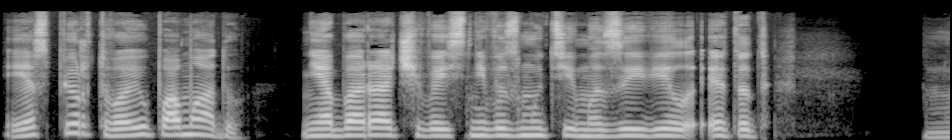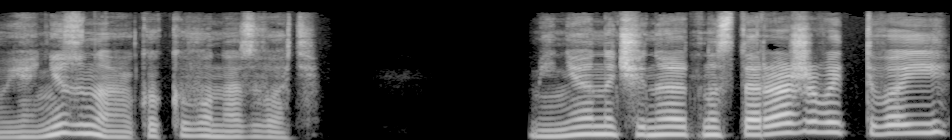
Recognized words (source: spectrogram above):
Я спер твою помаду, не оборачиваясь невозмутимо заявил этот ну я не знаю, как его назвать. Меня начинают настораживать твои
